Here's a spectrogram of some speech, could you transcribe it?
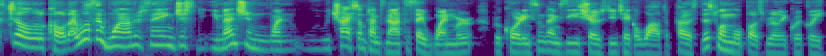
still a little cold. I will say one other thing. Just you mentioned when we try sometimes not to say when we're recording. Sometimes these shows do take a while to post. This one will post really quickly,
